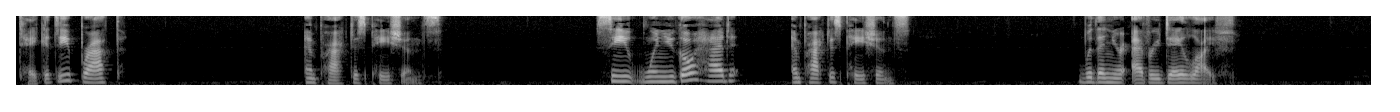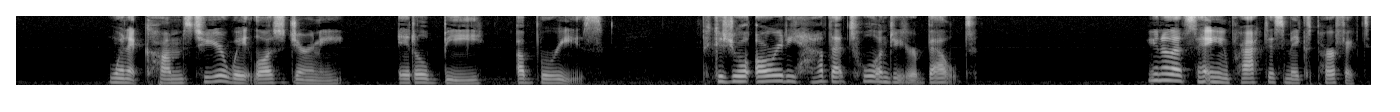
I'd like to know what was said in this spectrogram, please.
take a deep breath and practice patience See, when you go ahead and practice patience within your everyday life, when it comes to your weight loss journey, it'll be a breeze because you'll already have that tool under your belt. You know that saying, practice makes perfect.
